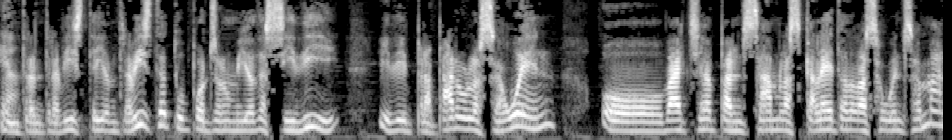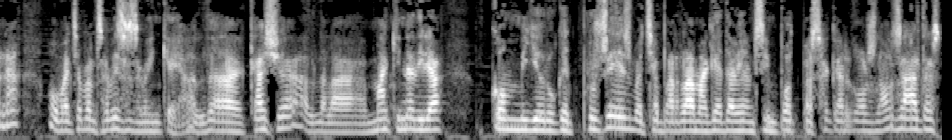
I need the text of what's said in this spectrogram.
Clar. Entre entrevista i entrevista, tu pots potser decidir i dir, preparo la següent, o vaig a pensar en l'escaleta de la següent setmana, o vaig a pensar més a saber què. El de la caixa, el de la màquina dirà com milloro aquest procés, vaig a parlar amb aquest aviam si em pot passar cargols dels altres.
